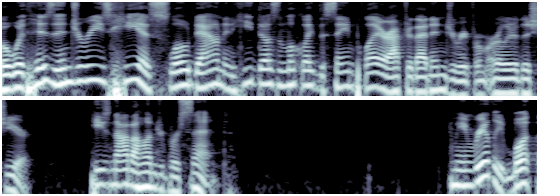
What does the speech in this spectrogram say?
But with his injuries, he has slowed down and he doesn't look like the same player after that injury from earlier this year. He's not 100%. I mean, really, what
